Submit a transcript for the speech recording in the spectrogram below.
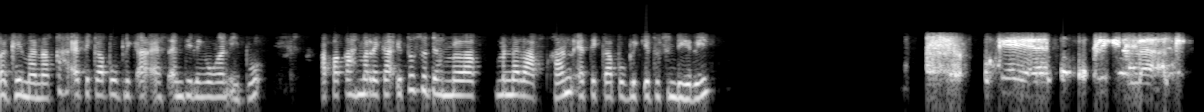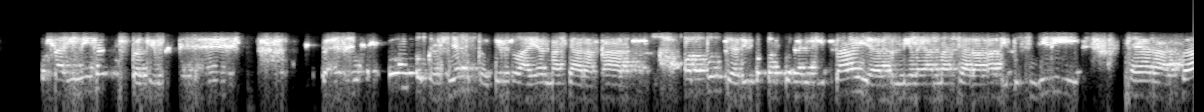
bagaimanakah etika publik ASN di lingkungan Ibu? Apakah mereka itu sudah menerapkan etika publik itu sendiri? Oke, etika publik ya Mbak. Kita ini kan sebagai. PNS itu tugasnya sebagai pelayan masyarakat. Output dari pekerjaan kita ya penilaian masyarakat itu sendiri. Saya rasa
